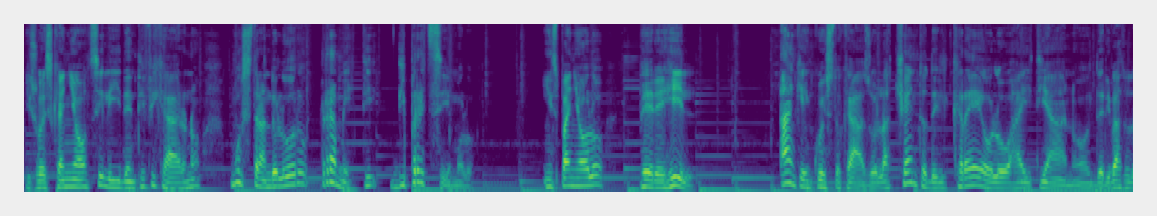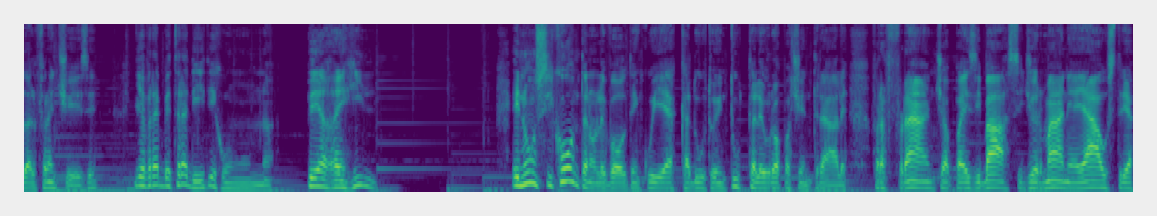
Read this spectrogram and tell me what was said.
I suoi scagnozzi li identificarono mostrando loro rametti di prezzemolo. In spagnolo, perejil. Anche in questo caso l'accento del creolo haitiano, derivato dal francese, li avrebbe traditi con un perehil. E non si contano le volte in cui è accaduto in tutta l'Europa centrale, fra Francia, Paesi Bassi, Germania e Austria,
